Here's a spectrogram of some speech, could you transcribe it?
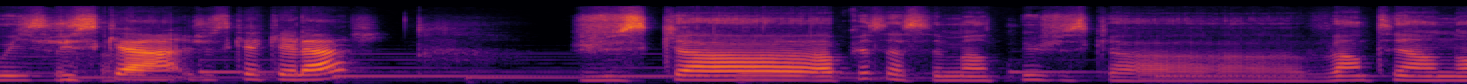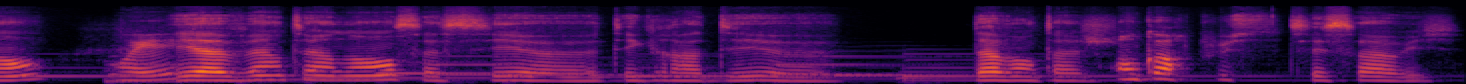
Oui, c'est ça. jusqu'à jusqu'à quel âge? Jusqu'à. Après, ça s'est maintenu jusqu'à 21 ans. Oui. Et à 21 ans, ça s'est euh, dégradé euh, davantage. Encore plus. C'est ça, oui.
